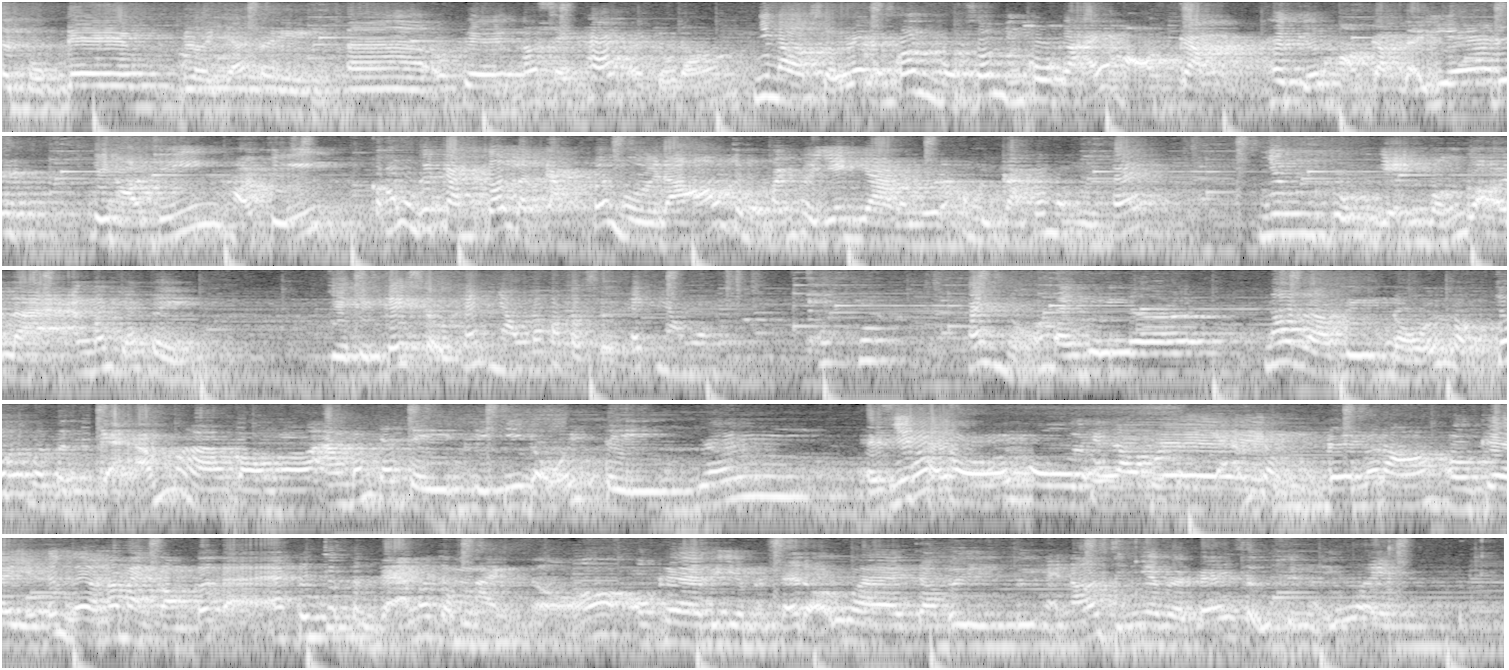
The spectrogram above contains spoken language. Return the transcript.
tình một đêm rồi trả tiền à ok nó sẽ khác ở chỗ đó. Nhưng mà thật sự ra cũng có một số những cô gái họ cặp theo kiểu họ cặp đại gia đi thì họ chỉ họ chỉ có một cái cam kết là cặp với người đó trong một khoảng thời gian dài và người đó không được cặp với một người khác. Nhưng thuộc dạng vẫn gọi là ăn bánh trả tiền. Vậy thì cái sự khác nhau đó có thật sự khác nhau không? Khác chứ. Khác nữa tại vì uh, nó là việc đổi vật chất và tình cảm mà còn uh, ăn bánh trả tiền thì chỉ đổi tiền với thể xác. thôi đâu có tình cảm trong một đêm đó đâu ok vậy tức nghĩa là nó mang còn có cả tính chất tình cảm ở trong này nữa. Ok bây giờ mình sẽ đổi qua cho bi. Bi hãy nói chị nghe về cái sự suy nghĩ của em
